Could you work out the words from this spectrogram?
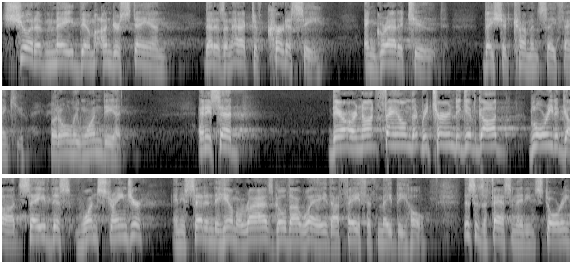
should have made them understand that as an act of courtesy and gratitude, they should come and say thank you. But only one did. And he said, there are not found that return to give God glory to God, save this one stranger. And he said unto him, Arise, go thy way, thy faith hath made thee whole. This is a fascinating story.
